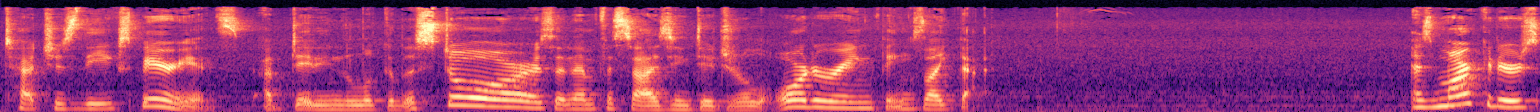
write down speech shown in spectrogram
touches the experience, updating the look of the stores and emphasizing digital ordering, things like that. As marketers,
